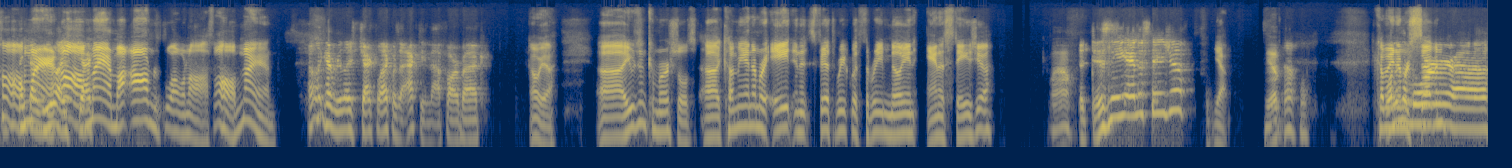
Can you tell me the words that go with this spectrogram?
Oh man! Oh Jack- man! My arm's blowing off. Oh man! I don't think I realized Jack Black was acting that far back. Oh yeah. Uh, he was in commercials. Uh, coming in number eight in its fifth week with three million. Anastasia. Wow. The Disney Anastasia? Yeah. Yep. Oh. Coming One in number the seven. uh,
